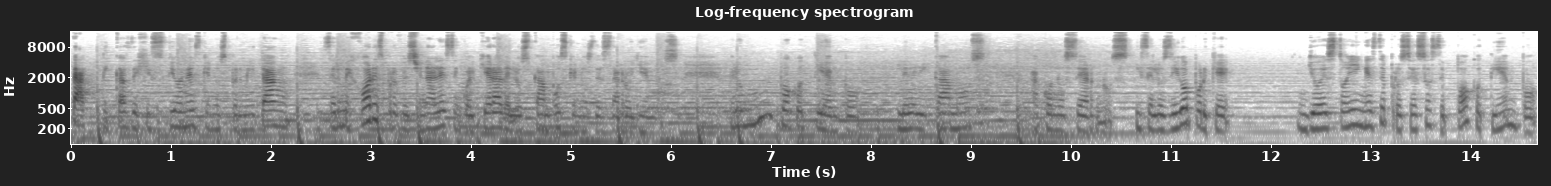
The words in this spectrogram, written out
tácticas, de gestiones que nos permitan ser mejores profesionales en cualquiera de los campos que nos desarrollemos. Pero muy poco tiempo le dedicamos a conocernos. Y se los digo porque yo estoy en este proceso hace poco tiempo,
